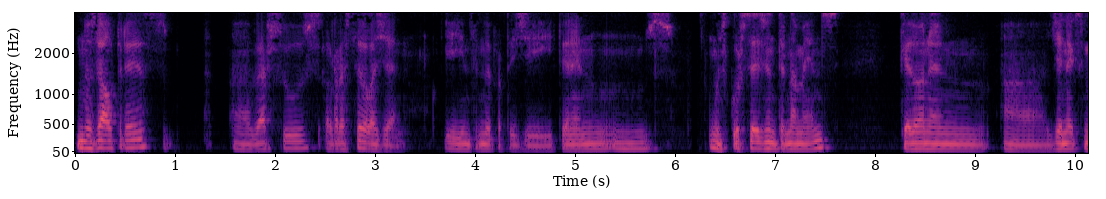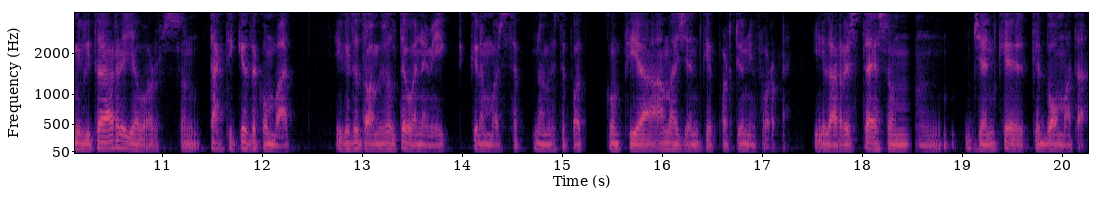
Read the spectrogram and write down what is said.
nosaltres eh, versus el reste de la gent. I ens hem de protegir. I tenen uns, uns cursets i entrenaments que donen uh, gent exmilitar i llavors són tàctiques de combat i que tothom és el teu enemic, que només, només te pot confiar amb la gent que porti uniforme. I la resta són gent que, que et vol matar.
